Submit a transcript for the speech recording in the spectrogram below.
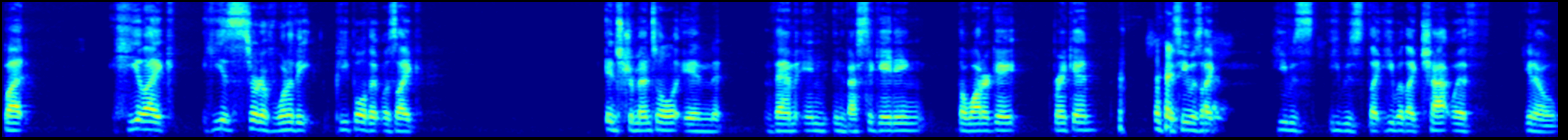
but he like he is sort of one of the people that was like instrumental in them in investigating the Watergate break-in because he was like he was he was like he would like chat with you know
